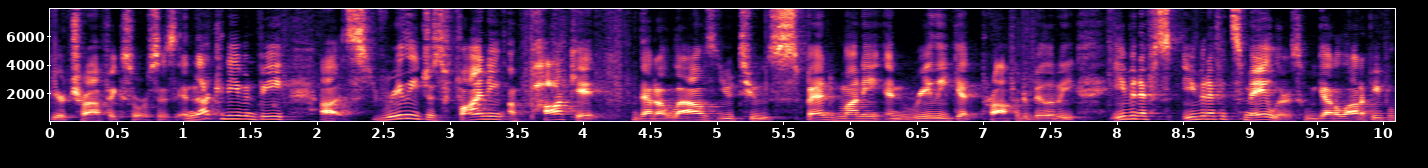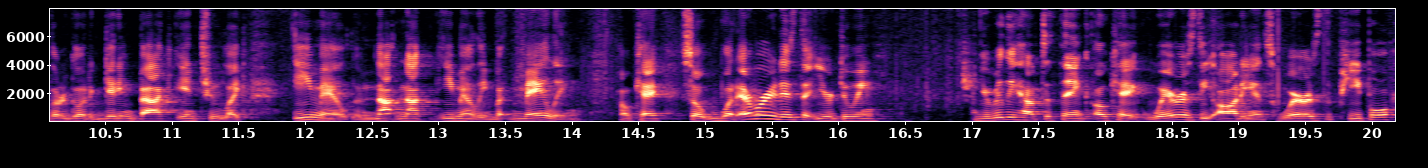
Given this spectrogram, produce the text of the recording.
your traffic sources? And that can even be uh, really just finding a pocket that allows you to spend money and really get profitability. Even if, even if it's mailers. We got a lot of people that are good getting back into like email, not, not emailing, but mailing, okay? So whatever it is that you're doing, you really have to think, okay, where is the audience, where is the people,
